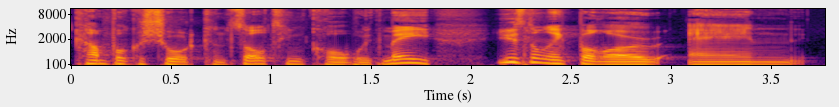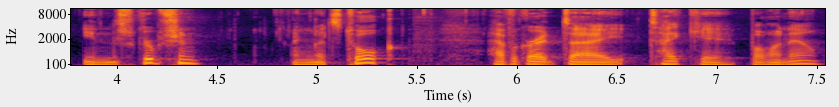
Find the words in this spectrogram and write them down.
Come book a short consulting call with me. Use the link below and in the description, and let's talk. Have a great day. Take care. Bye bye now.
